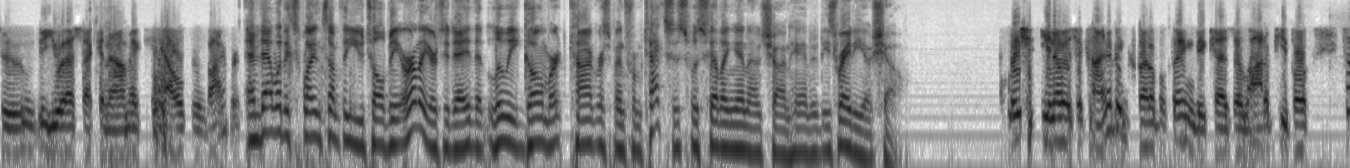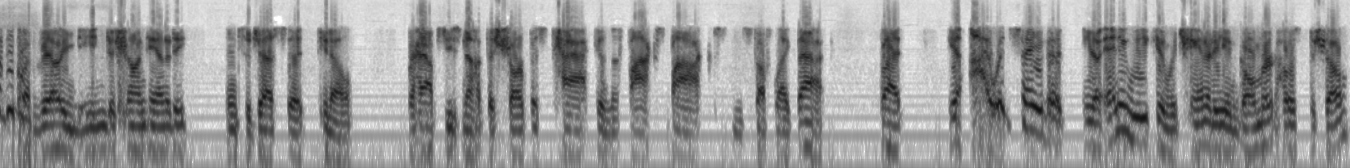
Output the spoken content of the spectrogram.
to the U.S. economic health or vibrancy. And that would explain something you told me earlier today that Louis Gohmert, congressman from Texas, was filling in on Sean Hannity's radio show. Which, you know, is a kind of incredible thing because a lot of people, some people are very mean to Sean Hannity and suggest that, you know, perhaps he's not the sharpest tack in the Fox box and stuff like that. But, yeah, I would say that, you know, any week in which Hannity and Gohmert host the show,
